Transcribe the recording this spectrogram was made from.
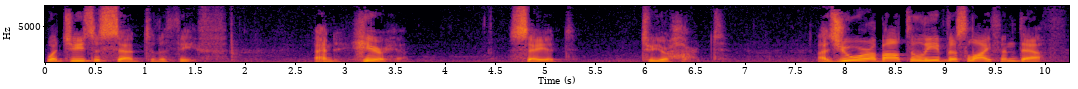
what Jesus said to the thief and hear him say it to your heart. As you are about to leave this life and death,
